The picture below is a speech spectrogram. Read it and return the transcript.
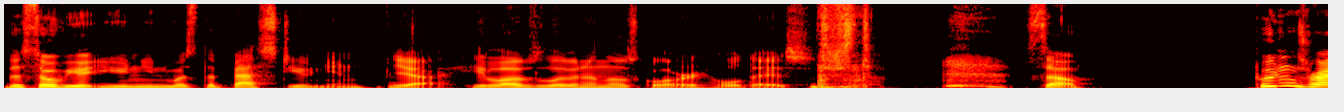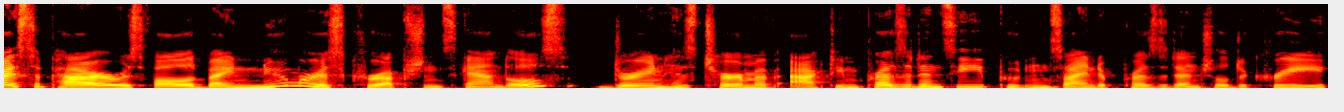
the Soviet Union was the best union. Yeah, he loves living in those glory hole days. So, Putin's rise to power was followed by numerous corruption scandals. During his term of acting presidency, Putin signed a presidential decree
